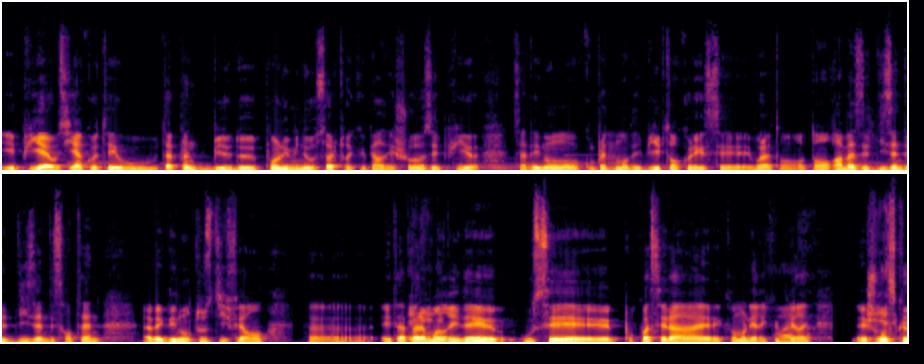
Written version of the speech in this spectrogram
Et puis il y a aussi un côté où tu as plein de, points lumineux au sol, tu récupères des choses, et puis euh, ça a des noms complètement débiles, t'en collectes- c'est- voilà, ramasses des dizaines, des dizaines, des centaines, avec des noms tous différents. euh, et t'as pas Et- la moindre idée où c'est, pourquoi c'est là, et comment les récupérer. Et je Et trouve est-ce que-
